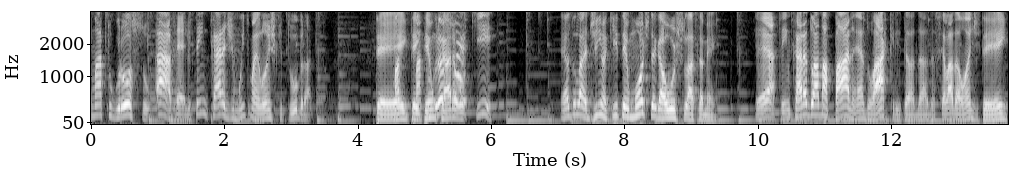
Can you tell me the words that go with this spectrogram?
Mato Grosso. Ah, velho, tem cara de muito mais longe que tu, brother. Tem, Ma- tem, tem um cara. é aqui. É do ladinho aqui, tem um monte de gaúcho lá também. É, tem o cara do Amapá, né? Do Acre, da, da, da sei lá da onde. Tem.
